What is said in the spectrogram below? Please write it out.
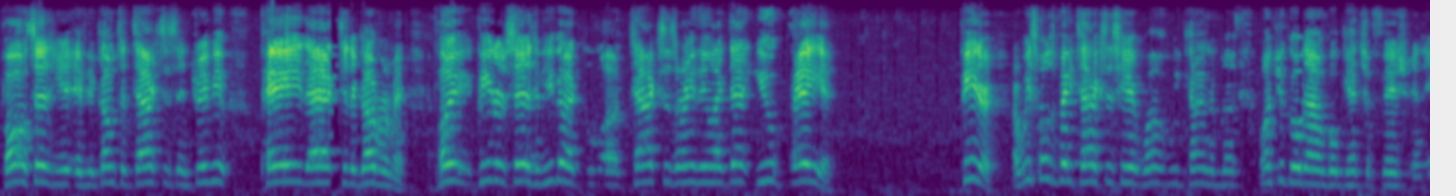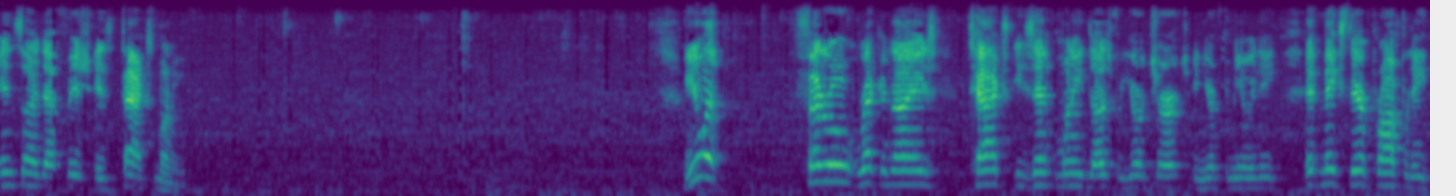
Paul says if it comes to taxes and tribute, pay that to the government. Peter says if you got uh, taxes or anything like that, you pay it. Peter, are we supposed to pay taxes here? Well, we kind of. Uh, why don't you go down and go catch a fish, and inside that fish is tax money. You know what federal recognized tax exempt money does for your church and your community? It makes their property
